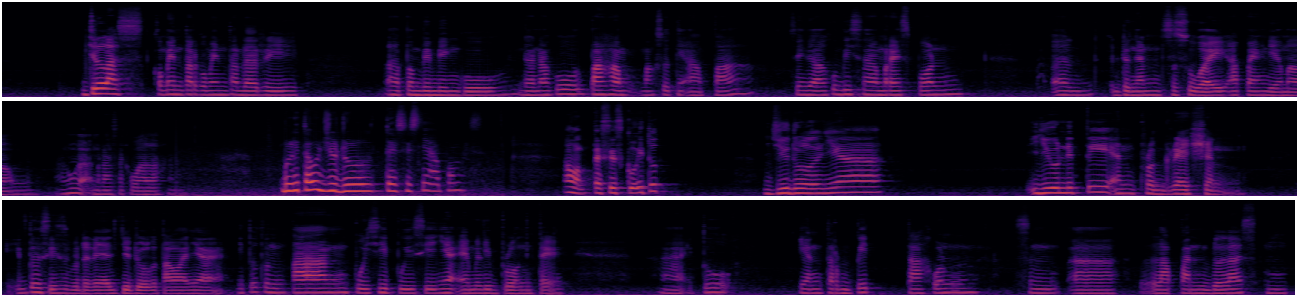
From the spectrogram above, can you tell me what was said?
jelas komentar-komentar dari uh, pembimbingku dan aku paham maksudnya apa sehingga aku bisa merespon uh, dengan sesuai apa yang dia mau. Aku nggak merasa kewalahan. Boleh tahu judul tesisnya apa, Mas? Oh, tesisku itu judulnya Unity and Progression. Itu sih sebenarnya judul utamanya. Itu tentang puisi-puisinya Emily Bronte. Nah, itu yang terbit tahun sem, uh, 1848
